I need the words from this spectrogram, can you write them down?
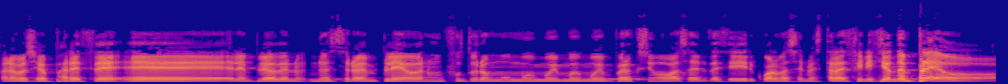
Bueno, pues si os parece, eh, el empleo de nu- nuestro empleo en un futuro muy, muy, muy, muy, muy próximo va a ser decidir cuál va a ser nuestra definición de empleo.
